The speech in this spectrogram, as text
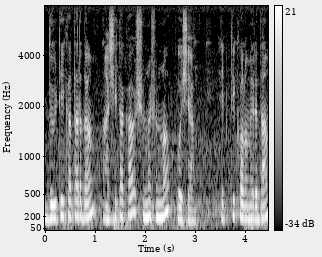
দুইটি খাতার দাম আশি টাকা, শূন্য শূন্য পয়সা। একটি কলমের দাম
